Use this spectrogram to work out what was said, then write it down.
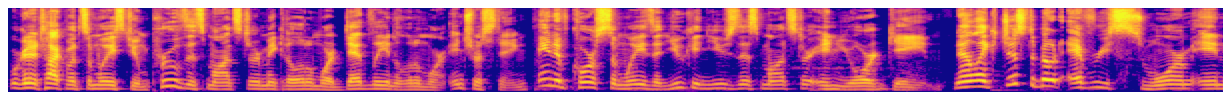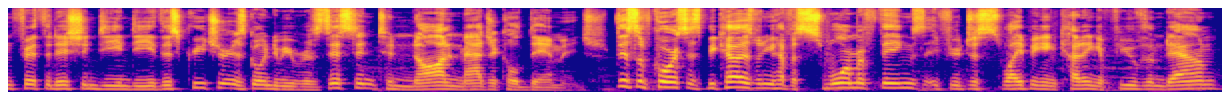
We're going to talk about some ways to improve this monster, make it a little more deadly and a little more interesting, and of course some ways that you can use this monster in your game. Now, like just about every swarm in 5th edition D&D, this creature is going to be resistant to non-magical damage. This, of course, is because when you have a swarm of things, if you're just swiping and cutting a few of them down,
